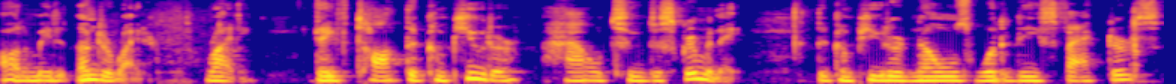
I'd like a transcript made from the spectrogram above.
automated underwriting. Writing. They've taught the computer how to discriminate. The computer knows what are these factors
